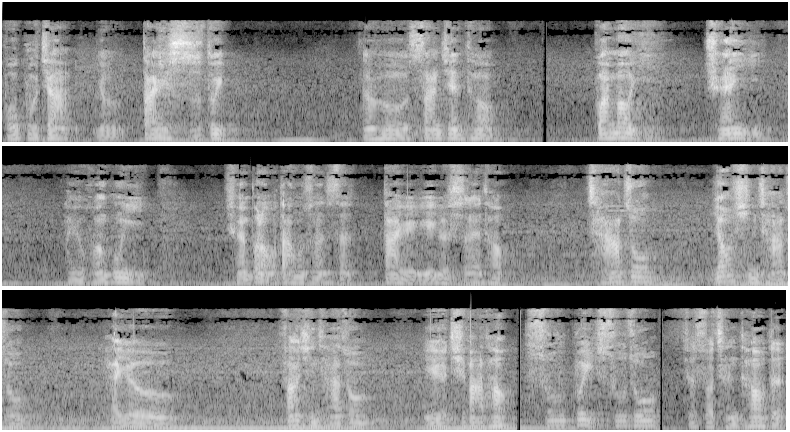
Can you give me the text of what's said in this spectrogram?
博古架有大约十对，然后三件套，官帽椅、圈椅。还有皇宫椅，全部老挝大红酸枝，大约也有十来套。茶桌，腰形茶桌，还有方形茶桌，也有七八套。书柜、书桌，就是说成套的，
